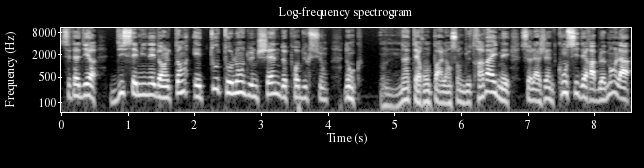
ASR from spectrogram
c'est-à-dire disséminée dans le temps et tout au long d'une chaîne de production. Donc, on n'interrompt pas l'ensemble du travail, mais cela gêne considérablement la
